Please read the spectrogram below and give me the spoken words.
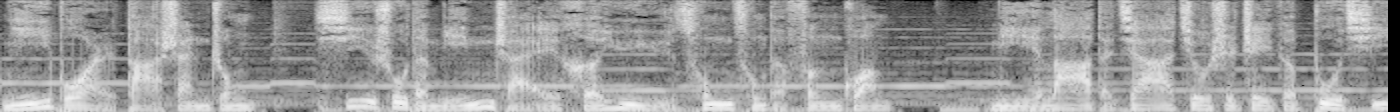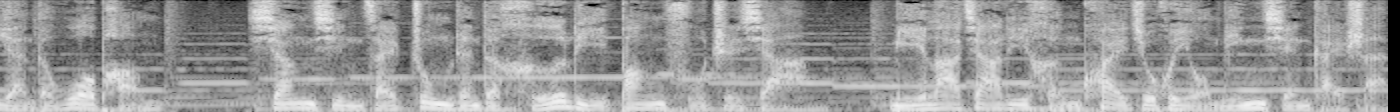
尼泊尔大山中稀疏的民宅和郁郁葱葱的风光。米拉的家就是这个不起眼的窝棚。相信在众人的合力帮扶之下，米拉家里很快就会有明显改善。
